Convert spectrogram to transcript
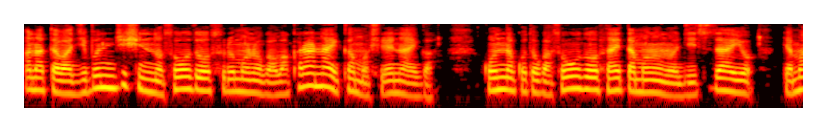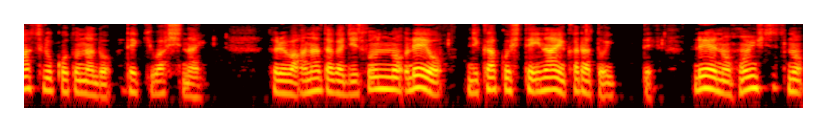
あなたは自分自身の想像するものがわからないかもしれないが、こんなことが想像されたものの実在を邪魔することなどできはしない。それはあなたが自分の霊を自覚していないからといって、霊の本質の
